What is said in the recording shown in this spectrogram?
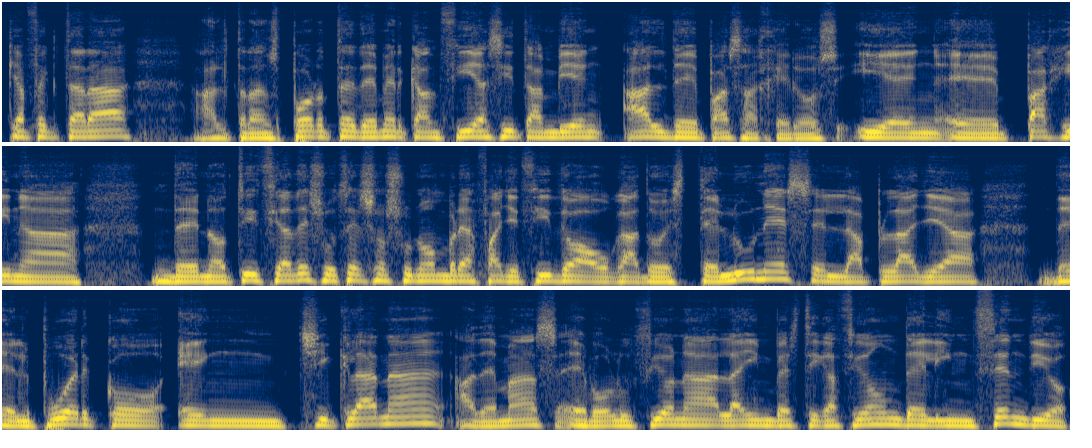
que afectará al transporte de mercancías y también al de pasajeros. Y en eh, página de noticias de sucesos, un hombre fallecido ahogado este lunes en la playa del Puerco en Chiclana. Además, evoluciona la investigación del incendio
